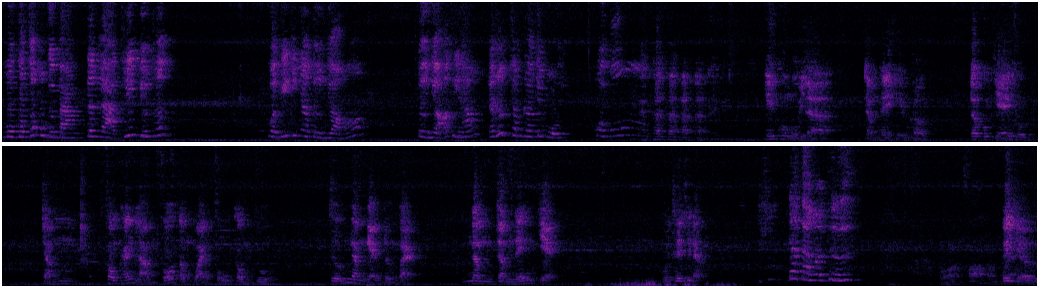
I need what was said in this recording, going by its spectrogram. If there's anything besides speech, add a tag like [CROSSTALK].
một còn có một người bạn tên là Thiết Tiểu Thức. Muội biết với nhau từ nhỏ. Từ nhỏ thì hắn đã rất chăm lo cho muội Muội muốn [LAUGHS] Ý của muội là Trẫm đây hiểu rồi. Đâu cũng dễ thôi. Trẫm phong hắn làm phó tổng quản phủ công chúa. Thưởng 5.000 lượng bạc 500 nén vàng. Muội thấy thế nào? Đa tạ hoàng thượng Bây giờ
